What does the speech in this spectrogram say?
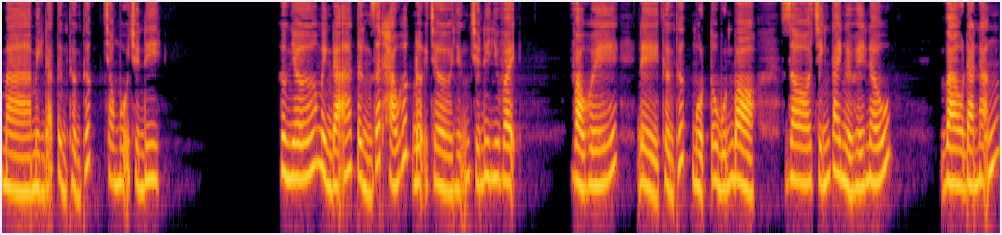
mà mình đã từng thưởng thức trong mỗi chuyến đi. Hương nhớ mình đã từng rất háo hức đợi chờ những chuyến đi như vậy – vào Huế để thưởng thức một tô bún bò do chính tay người Huế nấu. Vào Đà Nẵng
